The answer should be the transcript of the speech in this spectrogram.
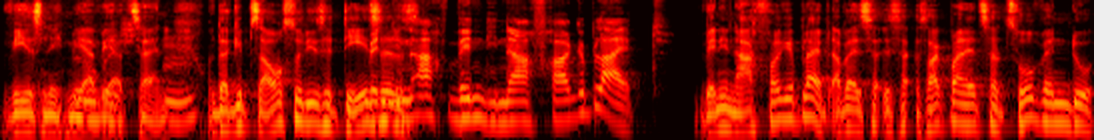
wesentlich mehr Logisch. wert sein. Mhm. Und da gibt es auch so diese These. Wenn die, Nach wenn die Nachfrage bleibt wenn die Nachfrage bleibt. Aber es, es sagt man jetzt halt so, wenn du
